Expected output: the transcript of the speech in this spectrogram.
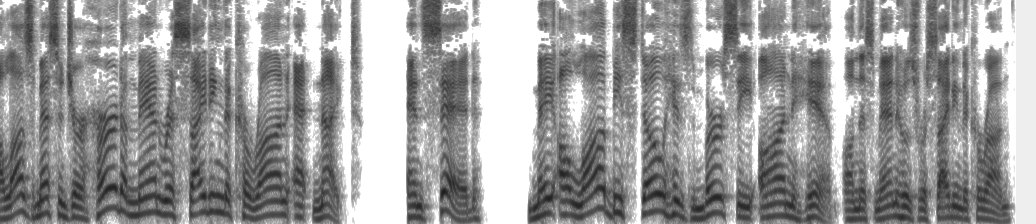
Allah's messenger heard a man reciting the Quran at night and said, May Allah bestow his mercy on him, on this man who's reciting the Quran,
